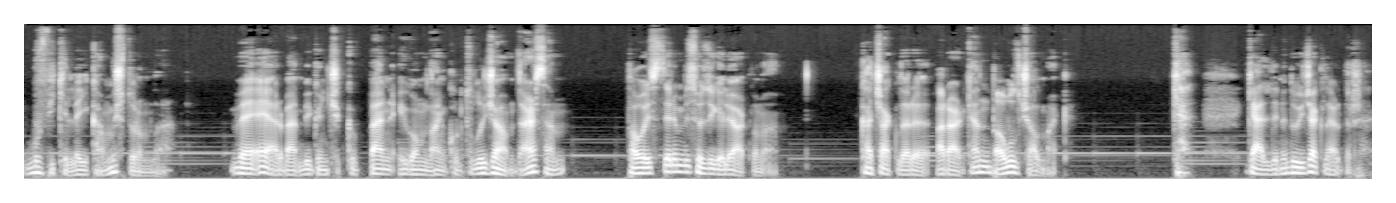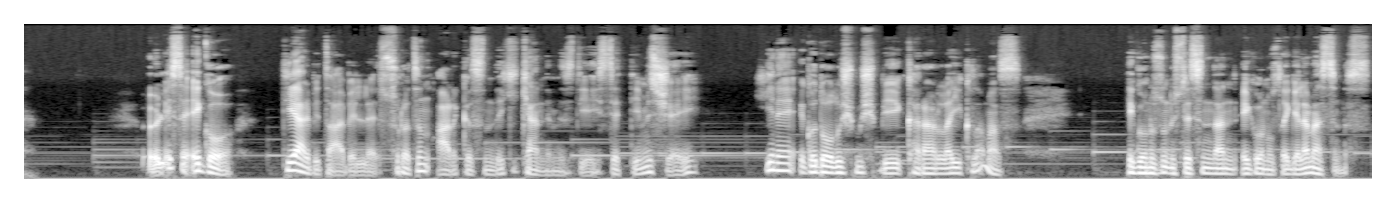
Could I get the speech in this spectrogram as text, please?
bu fikirle yıkanmış durumda. Ve eğer ben bir gün çıkıp ben egomdan kurtulacağım dersem, Taoistlerin bir sözü geliyor aklıma. Kaçakları ararken davul çalmak. Gel, geldiğini duyacaklardır. Öyleyse ego Diğer bir tabirle suratın arkasındaki kendimiz diye hissettiğimiz şey yine egoda oluşmuş bir kararla yıkılamaz. Egonuzun üstesinden egonuzla gelemezsiniz.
